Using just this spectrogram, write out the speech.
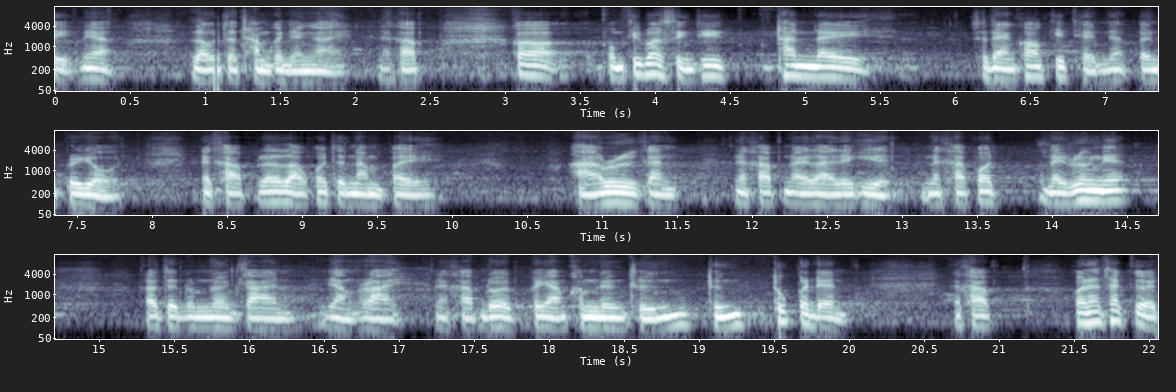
ติเนี่ยเราจะทำกันยังไงนะครับ ก็ผมคิดว่าสิ่งที่ท่านได้แสดงข้อคิดเห็นเนี่ยเป็นประโยชน์นะครับ แล้วเราก็จะนำไปหารือกันนะครับในรายละเอียดนะครับเพราะในเรื่องนี้ เราจะดำเนินการอย่างไรนะครับ โดยพยายามคำนึงถึงถึงทุกประเด็นนะครับ เพราะฉะนั้นถ้าเกิด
